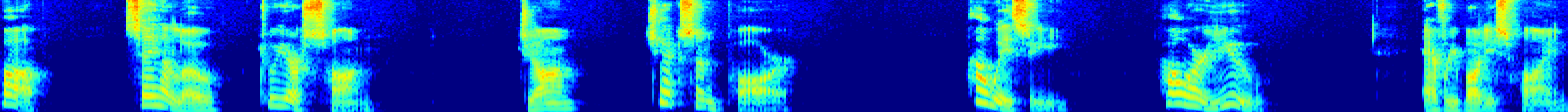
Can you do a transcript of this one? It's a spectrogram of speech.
Bob, say hello to your son, John Jackson Parr. How is he? How are you? Everybody's fine,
